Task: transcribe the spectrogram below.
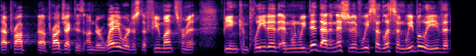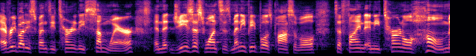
that prop, uh, project is underway. We're just a few months from it being completed. And when we did that initiative, we said, listen, we believe that everybody spends eternity somewhere and that Jesus wants as many people as possible to find an eternal home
